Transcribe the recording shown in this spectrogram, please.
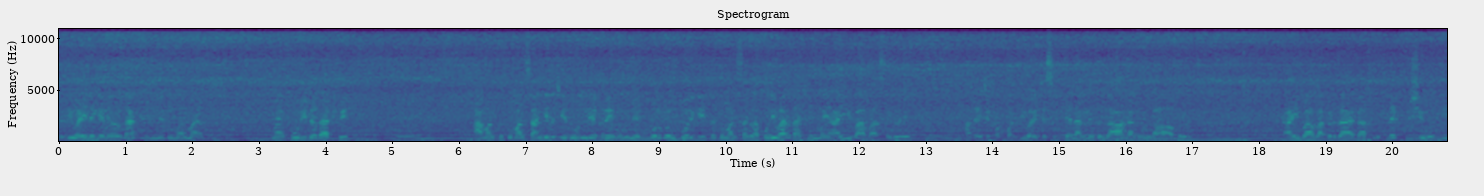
तर दिवाळीला गेल्यावर दाखवीन मी तुम्हाला माया माया पुरीला दाखवीन. आम्हाला तर तुम्हाला सांगेलच हे दोन लेकरं आहे म्हणून एक पोरगण पोरगी. तर तुम्हाला सगळा परिवार दाखवेन मग आई बाबा सगळे. आता याच्या पप्पा दिवाळीच्या सुट्ट्या लागल्या तर जावं लागेल गावाकडे. आई बाबाकडे जायचं असलं लय खुशी होती.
